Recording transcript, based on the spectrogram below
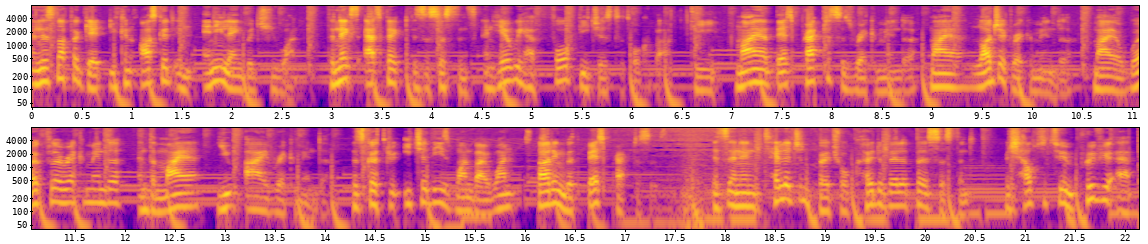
And let's not forget, you can ask it in any language you want. The next aspect is assistance, and here we have four features to talk about. The Maia Best Practices Recommender, Maia Logic Recommender, Maia Workflow Recommender, and the Maia UI Recommender. Let's go through each of these one by one, starting with best practices. It's an intelligent virtual co-developer assistant which helps you to improve your app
